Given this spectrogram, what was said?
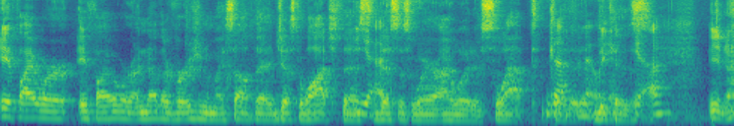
if I were if I were another version of myself that had just watched this, Yes. this is where I would have swept. Definitely, because yeah. you know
